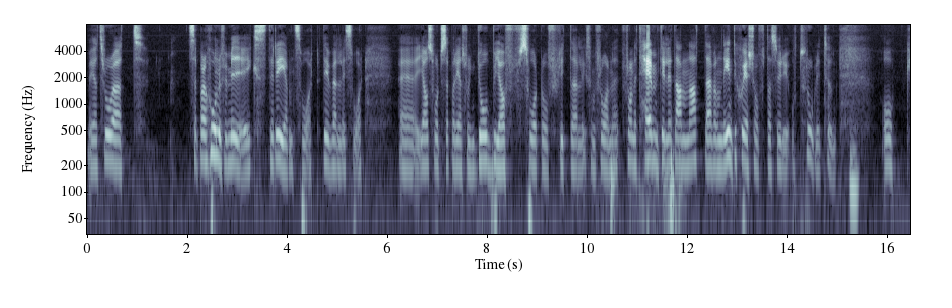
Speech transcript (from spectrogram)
Men jag tror att separationer för mig är extremt svårt. Det är väldigt svårt. Eh, jag har svårt att separeras från jobb, jag har svårt att flytta liksom från, från ett hem till ett annat. Även om det inte sker så ofta så är det otroligt tungt. Mm. Och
